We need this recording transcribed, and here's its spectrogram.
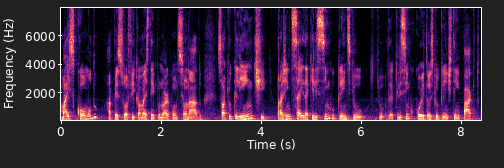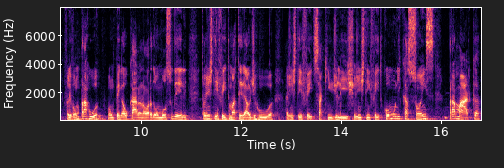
mais cômodo, a pessoa fica mais tempo no ar-condicionado. Só que o cliente, para a gente sair daqueles cinco clientes que o, que o, daqueles cinco corretores que o cliente tem impacto, falei, vamos para rua, vamos pegar o cara na hora do almoço dele. Então a gente tem feito material de rua, a gente tem feito saquinho de lixo, a gente tem feito comunicações para marca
